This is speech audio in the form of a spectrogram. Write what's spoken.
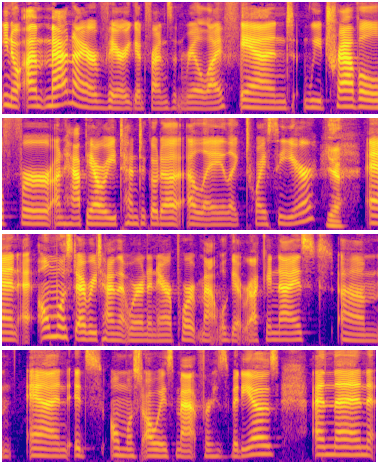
you know um, matt and i are very good friends in real life and we travel for unhappy hour we tend to go to la like twice a year Yeah. and almost every time that we're in an airport, Matt will get recognized. Um, and it's almost always Matt for his videos. And then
